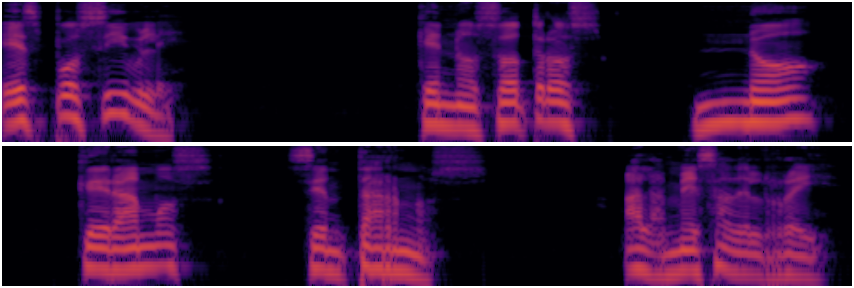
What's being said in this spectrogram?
es posible que nosotros no queramos sentarnos a la mesa del rey.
